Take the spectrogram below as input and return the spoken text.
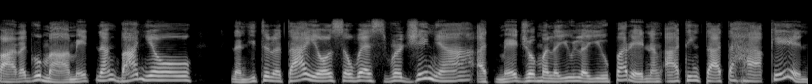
para gumamit ng banyo. Nandito na tayo sa West Virginia at medyo malayo-layo pa rin ang ating tatahakin.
